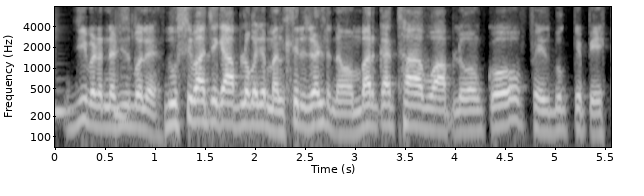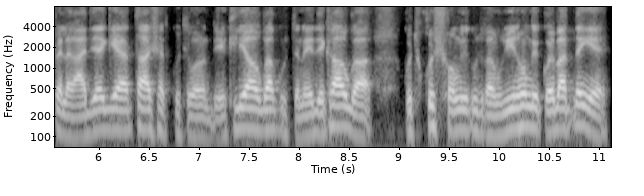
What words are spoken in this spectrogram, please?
जी बेटा नर्जिस बोले। दूसरी बात है कि आप लोगों का जो मंथली रिज़ल्ट नवंबर का था, वो आप लोगों को फेसबुक के पेज पे लगा दिया गया था। शायद कुछ लोगों ने देख लिया होगा, कुछ नहीं देखा होगा। कुछ खुश होंगे, कुछ गमगीन होंगे, कोई बात नहीं है।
